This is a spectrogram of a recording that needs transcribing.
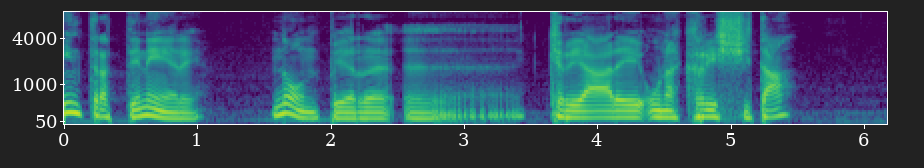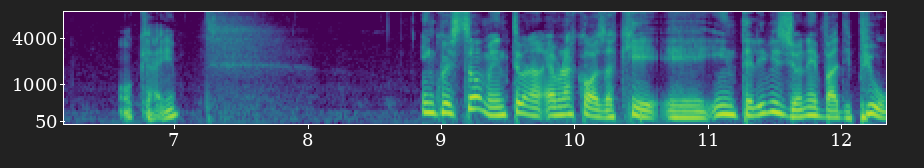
intrattenere, non per eh, creare una crescita, ok? in questo momento è una, cosa che eh, in televisione va di più,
